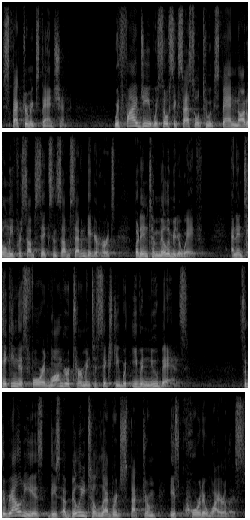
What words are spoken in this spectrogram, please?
spectrum expansion. With 5G, it was so successful to expand not only for sub 6 and sub 7 gigahertz, but into millimeter wave and in taking this forward longer term into 6G with even new bands. So the reality is these ability to leverage spectrum is core to wireless.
